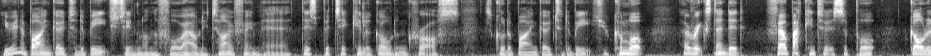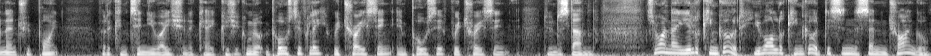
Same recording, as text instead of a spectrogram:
You're in a buy and go to the beach signal on the four hourly time frame here. This particular golden cross is called a buy and go to the beach. You've come up overextended fell back into its support golden entry point for the continuation okay? Because you're coming up impulsively retracing impulsive retracing. Do you understand? So right now you're looking good. You are looking good. This is an ascending triangle.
